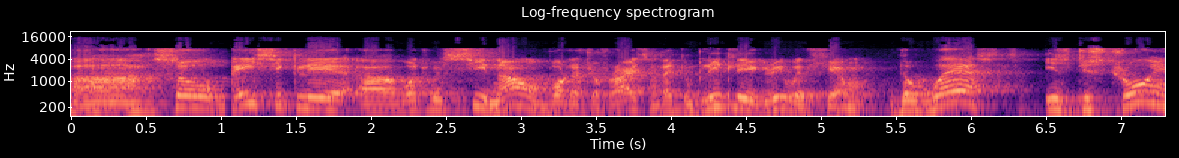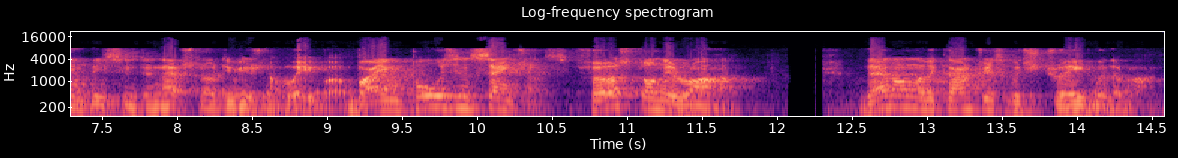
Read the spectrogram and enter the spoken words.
Uh, so basically, uh, what we see now, Bordachev writes, and I completely agree with him, the West is destroying this international division of labor by imposing sanctions, first on Iran, then on the countries which trade with Iran,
